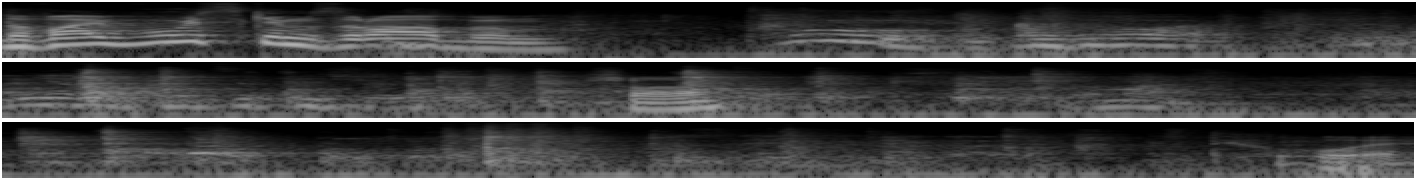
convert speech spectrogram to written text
Давай вузьким зробимо. Фу, давай. А ні, давай, це ти. Що? Нормально. Ой.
